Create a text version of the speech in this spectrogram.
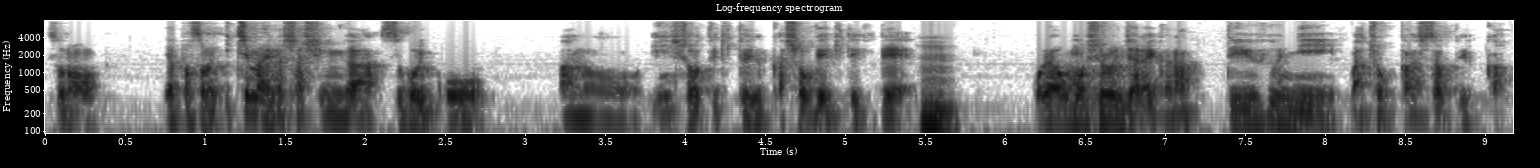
そのやっぱその1枚の写真がすごいこうあの印象的というか、衝撃的で、うん。これは面白いんじゃないかなっていうふうに、まあ、直感したというか、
